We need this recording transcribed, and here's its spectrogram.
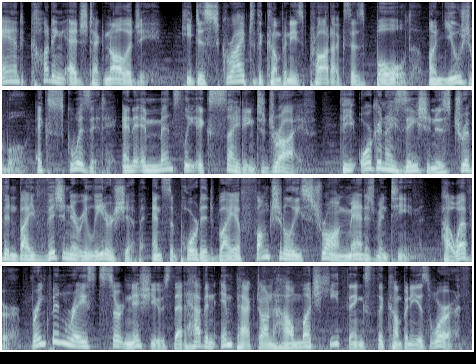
and cutting-edge technology. He described the company's products as bold, unusual, exquisite, and immensely exciting to drive. The organization is driven by visionary leadership and supported by a functionally strong management team. However, Brinkman raised certain issues that have an impact on how much he thinks the company is worth.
